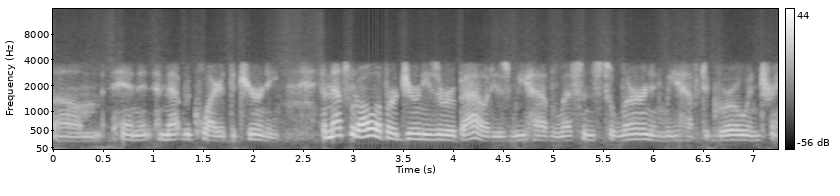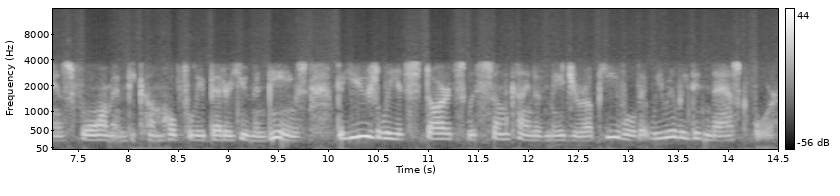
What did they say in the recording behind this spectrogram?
Um, and, and that required the journey. and that's what all of our journeys are about is we have lessons to learn and we have to grow and transform and become hopefully better human beings but usually it starts with some kind of major upheaval that we really didn't ask for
